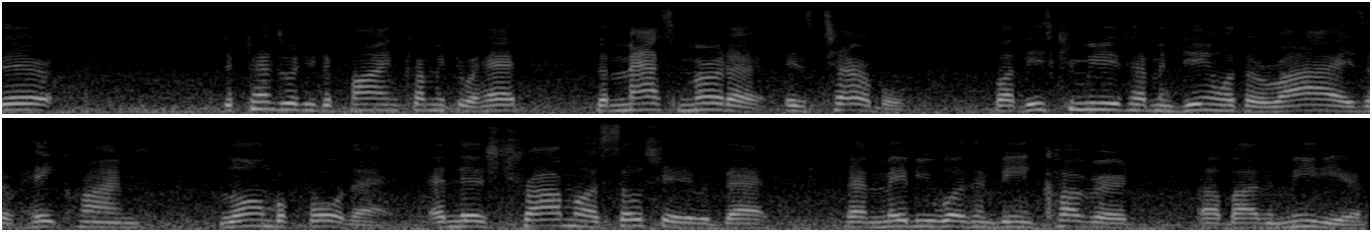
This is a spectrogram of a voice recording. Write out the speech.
there depends what you define coming to a head. The mass murder is terrible, but these communities have been dealing with a rise of hate crimes long before that, and there's trauma associated with that that maybe wasn't being covered uh, by the media.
